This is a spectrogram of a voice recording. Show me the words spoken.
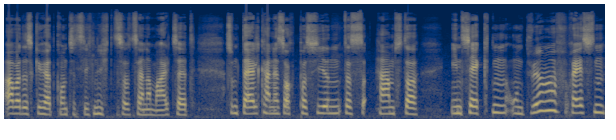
aber das gehört grundsätzlich nicht zu seiner Mahlzeit. Zum Teil kann es auch passieren, dass Hamster Insekten und Würmer fressen,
